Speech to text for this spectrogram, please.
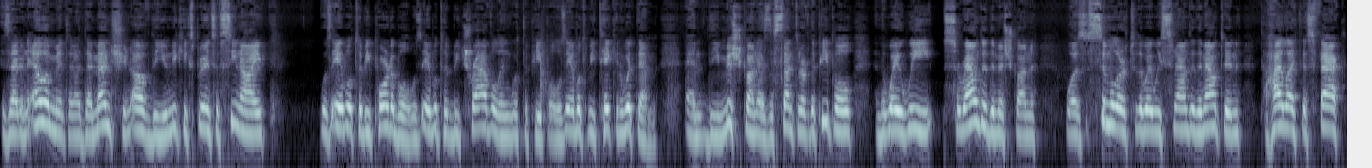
is that an element and a dimension of the unique experience of Sinai was able to be portable, was able to be traveling with the people, was able to be taken with them. And the Mishkan as the center of the people and the way we surrounded the Mishkan was similar to the way we surrounded the mountain to highlight this fact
